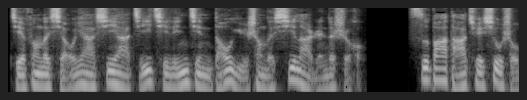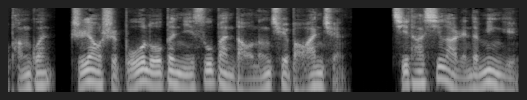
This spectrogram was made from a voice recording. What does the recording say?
解放了小亚细亚及其邻近岛屿上的希腊人的时候，斯巴达却袖手旁观。只要是伯罗奔尼苏半岛能确保安全，其他希腊人的命运，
